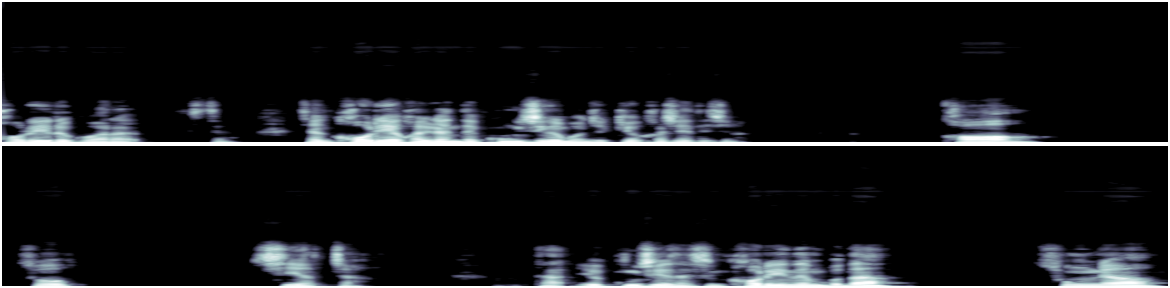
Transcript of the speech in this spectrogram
거리를 구하라. 자, 거리에 관련된 공식을 먼저 기억하셔야 되죠. 거, 속, 시였죠. 자, 이 공식이 사실 거리는 보다 속력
